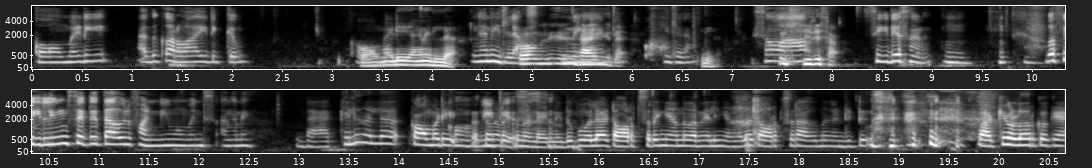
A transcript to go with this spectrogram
കോമഡി അത് കുറവായിരിക്കും. കോമഡി അങ്ങനെ ഇല്ല. അങ്ങനെ ഇല്ല കോമഡി ഇല്ല. ഇല്ല. സോ സീരിയസ് ആണ്. അപ്പൊ ഫിലിം സെറ്റിൽ ആ ഒരു ഫണ്ണി മൊമെന്റ്സ് അങ്ങനെ? ബാക്കിൽ നല്ല കോമഡി. നടക്കുന്നുണ്ടായിരുന്നു. ഇതുപോലെ ടോർച്ചറിങ് എന്ന് പറഞ്ഞാൽ ഞങ്ങൾ ടോർച്ചർ ആകുന്ന കണ്ടിട്ട് ബാക്കിയുള്ളവർക്കൊക്കെ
